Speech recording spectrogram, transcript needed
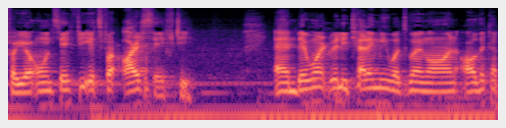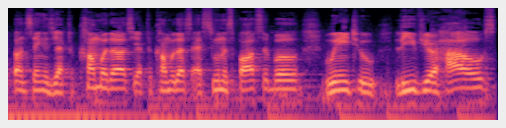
for your own safety, it's for our safety and they weren't really telling me what's going on. All they kept on saying is, "You have to come with us. You have to come with us as soon as possible. We need to leave your house.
